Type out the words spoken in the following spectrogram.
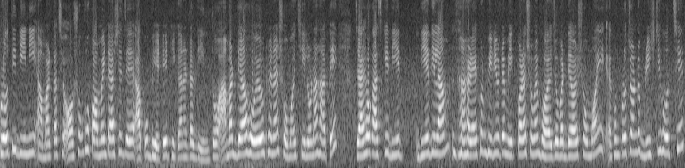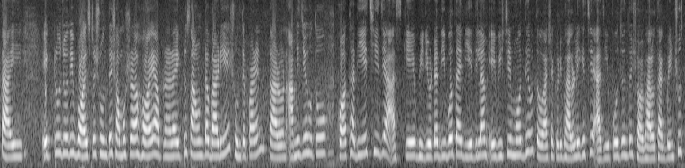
প্রতিদিনই আমার কাছে অসংখ্য কমেন্ট আসে যে, আপু, ভেটের ঠিকানাটা দিন। তো আমার দেওয়া হয়ে ওঠে না, সময় ছিল না হাতে। যাই হোক, আজকে দিয়ে দিয়ে দিলাম। আর এখন ভিডিওটা মেক করার সময় ভয়েস ওভার দেওয়ার সময়। এখন প্রচণ্ড বৃষ্টি হচ্ছে, তাই একটু যদি ভয়েসটা শুনতে সমস্যা হয়, আপনারা একটু সাউন্ডটা বাড়িয়ে শুনতে পারেন। কারণ আমি যেহেতু কথা দিয়েছি যে, আজকে ভিডিওটা দিব, তাই দিয়ে দিলাম এই বৃষ্টির মধ্যেও। তো আশা করি ভালো লেগেছে। আজ এ পর্যন্ত সবাই ভালো থাকবেন, সুস্থ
